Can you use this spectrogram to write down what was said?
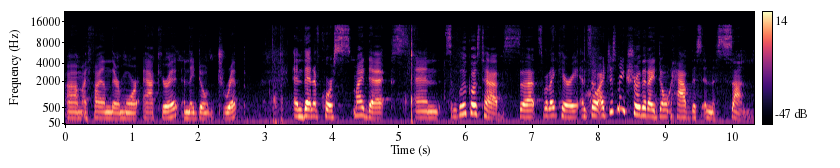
Um, I find they're more accurate and they don't drip. And then, of course, my Dex and some glucose tabs. So that's what I carry. And so I just make sure that I don't have this in the sun.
